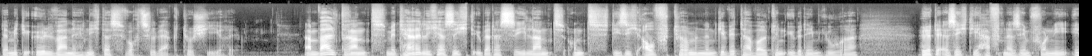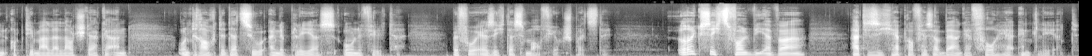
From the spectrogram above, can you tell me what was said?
damit die Ölwanne nicht das Wurzelwerk touchiere. Am Waldrand mit herrlicher Sicht über das Seeland und die sich auftürmenden Gewitterwolken über dem Jura hörte er sich die Hafner Symphonie in optimaler Lautstärke an und rauchte dazu eine Players ohne Filter, bevor er sich das Morphium spritzte. Rücksichtsvoll wie er war, hatte sich Herr Professor Berger vorher entleert.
